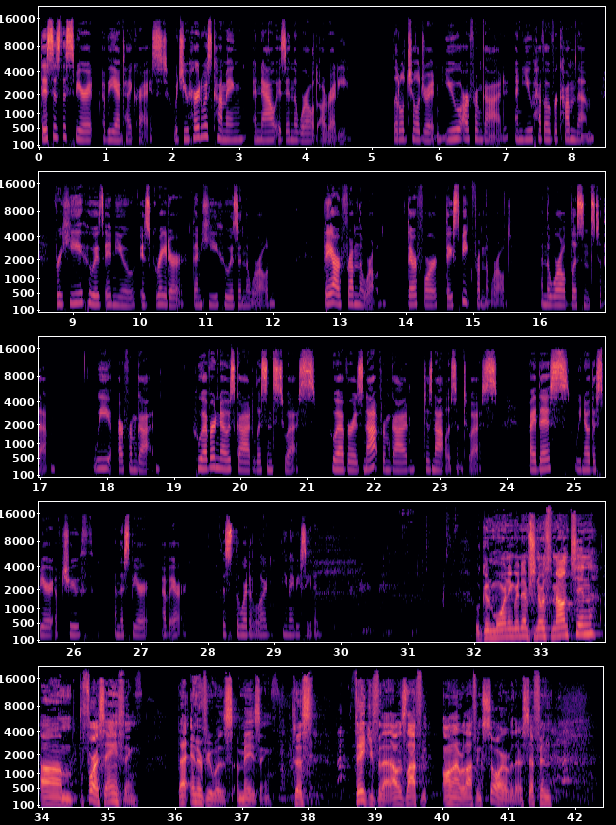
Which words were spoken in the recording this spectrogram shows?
This is the spirit of the Antichrist, which you heard was coming and now is in the world already. Little children, you are from God, and you have overcome them, for he who is in you is greater than he who is in the world. They are from the world, therefore they speak from the world, and the world listens to them. We are from God. Whoever knows God listens to us. Whoever is not from God does not listen to us. By this we know the spirit of truth and the spirit of error. This is the word of the Lord. You may be seated. Well, good morning, Redemption North Mountain. Um, before I say anything, that interview was amazing. Just thank you for that. I was laughing, Anna and I were laughing so hard over there. Stefan,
